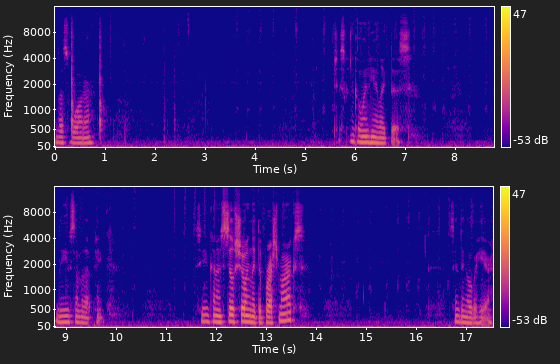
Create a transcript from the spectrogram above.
Less water. Go in here like this. Leave some of that pink. See, kind of still showing like the brush marks. Same thing over here.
